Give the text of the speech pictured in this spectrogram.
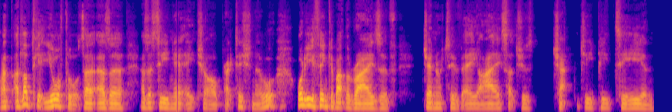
I'd, I'd love to get your thoughts as a as a senior HR practitioner. What, what do you think about the rise of generative AI, such as Chat GPT? And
